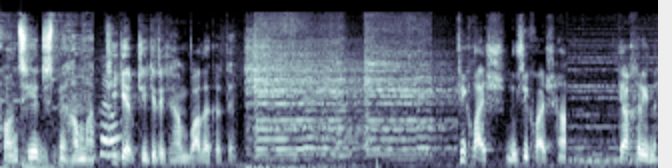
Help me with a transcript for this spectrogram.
कौन सी है जिसपे हम ठीक है ठीक है ठीक है हम वादा करते हैं। दूसरी ख्वाहिश दूसरी ख्वाहिश हाँ। क्या खरीदना?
